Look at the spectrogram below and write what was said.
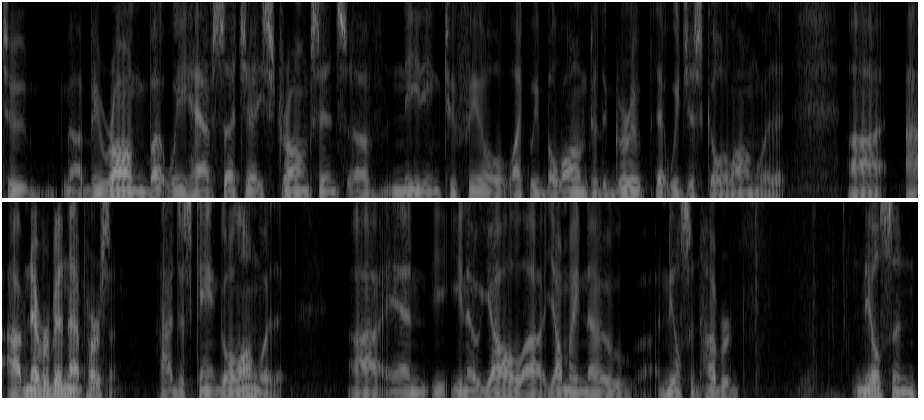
to uh, be wrong, but we have such a strong sense of needing to feel like we belong to the group that we just go along with it. Uh, I, I've never been that person. I just can't go along with it. Uh, and y- you know, y'all uh, y'all may know uh, Neilson Hubbard. Neilson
